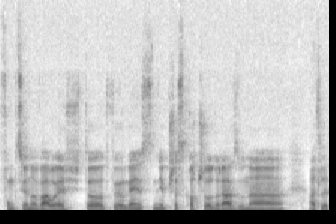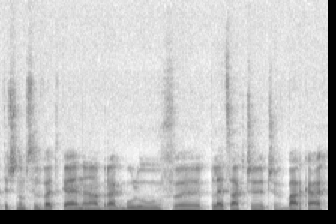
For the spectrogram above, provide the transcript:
funkcjonowałeś, to twój organizm nie przeskoczy od razu na atletyczną sylwetkę, na brak bólu w plecach czy, czy w barkach.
